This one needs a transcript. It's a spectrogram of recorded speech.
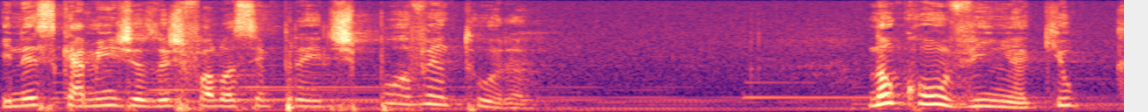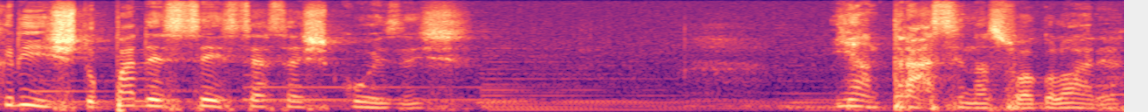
E nesse caminho Jesus falou assim para eles: porventura, não convinha que o Cristo padecesse essas coisas e entrasse na sua glória?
